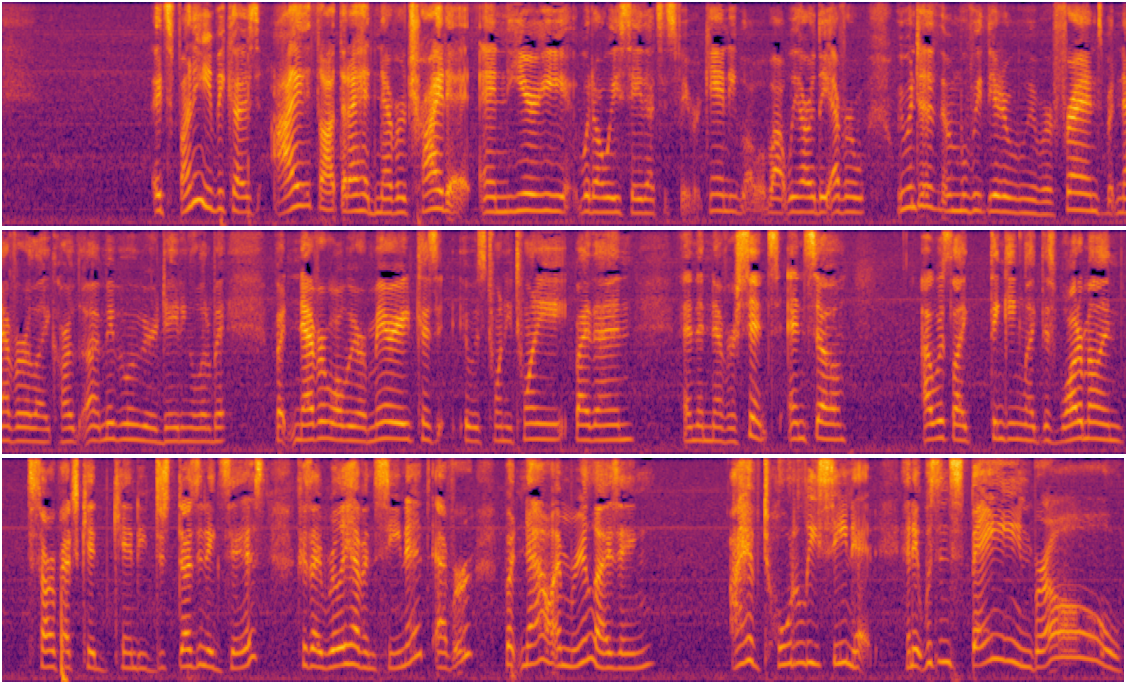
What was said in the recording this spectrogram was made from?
it's funny because I thought that I had never tried it. And here he would always say that's his favorite candy, blah, blah, blah. We hardly ever, we went to the movie theater when we were friends, but never like, hard, uh, maybe when we were dating a little bit, but never while we were married because it was 2020 by then, and then never since. And so I was like thinking like this watermelon Sour Patch Kid candy just doesn't exist because I really haven't seen it ever. But now I'm realizing I have totally seen it and it was in Spain, bro.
